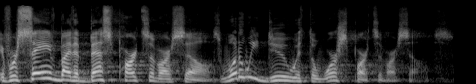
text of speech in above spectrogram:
if we're saved by the best parts of ourselves, what do we do with the worst parts of ourselves?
